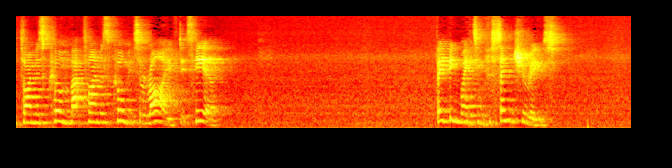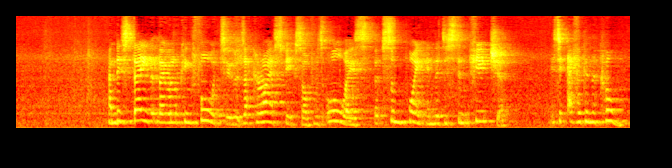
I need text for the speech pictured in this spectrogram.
The time has come. That time has come. It's arrived. It's here. They'd been waiting for centuries. And this day that they were looking forward to, that Zechariah speaks of, was always at some point in the distant future. Is it ever going to come?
